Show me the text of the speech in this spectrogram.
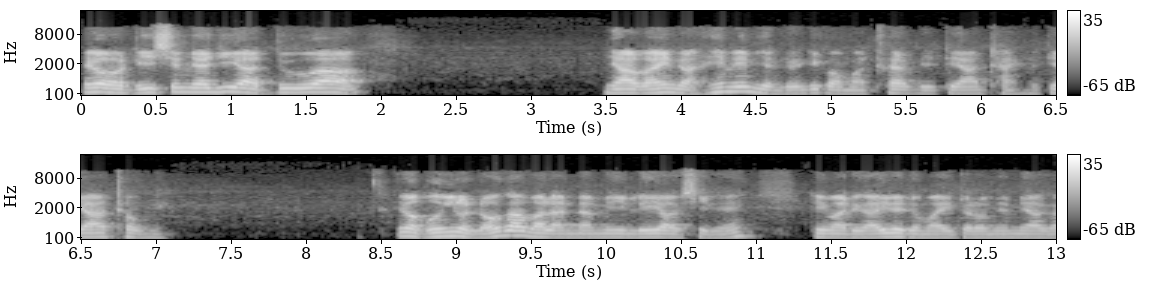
အဲ့တော့ဒီရှင်မြတ်ကြီးက तू က ညာပိုင်းကဟင်းလင်းပြင်လွင်တိကောင်မှာထွက်ပြီးတရားထိုင်တရားထုတ်နေအဲ့တော့ဘုန်းကြီးတို့လောကဘာလာနမီ၄ယောက်ရှိတယ်ဒီမှာဒကာကြီးတွေဒီမှာကြီးတော်တော်များများက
